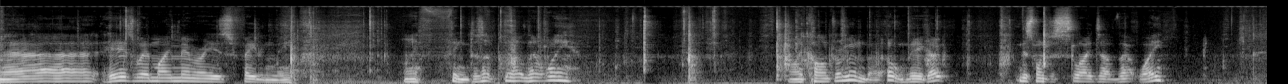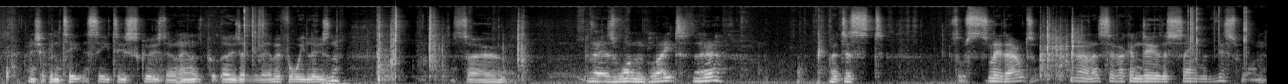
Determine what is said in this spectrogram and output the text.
Uh, here's where my memory is failing me. I think, does that pull out that way? I can't remember. Oh, there you go. This one just slides out that way. Actually, I can see two screws down here. Let's put those over there before we lose them. So, there's one plate there. That just sort of slid out. Now, let's see if I can do the same with this one.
